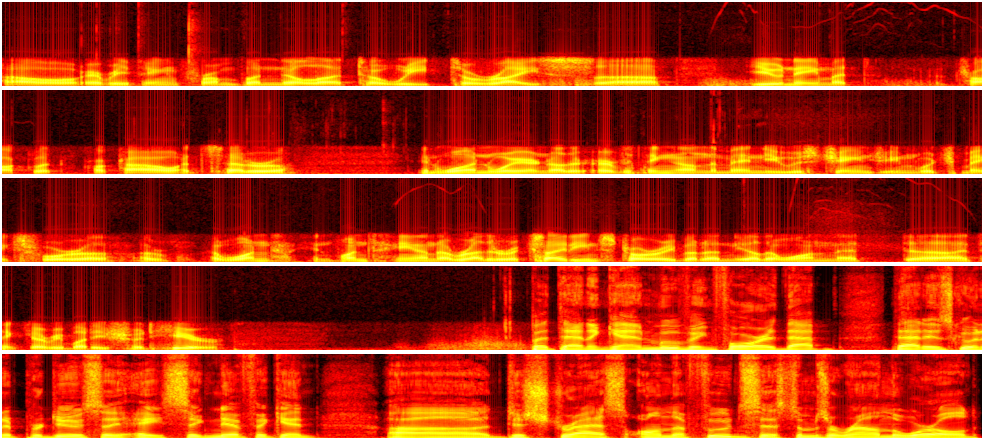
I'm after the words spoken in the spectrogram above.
How everything from vanilla to wheat to rice, uh, you name it, chocolate, cacao, etc., in one way or another, everything on the menu is changing, which makes for a, a, a one, in one hand, a rather exciting story, but on the other one that uh, I think everybody should hear. But then again, moving forward, that that is going to produce a, a significant uh, distress on the food systems around the world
